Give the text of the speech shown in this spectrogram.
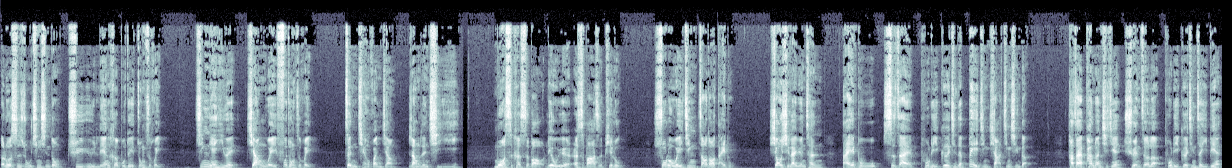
俄罗斯入侵行动区域联合部队总指挥，今年一月降为副总指挥，阵前换将让人起疑。《莫斯科时报》六月二十八日披露，苏罗维金遭到逮捕，消息来源称。逮捕是在普里戈金的背景下进行的，他在叛乱期间选择了普里戈金这一边，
